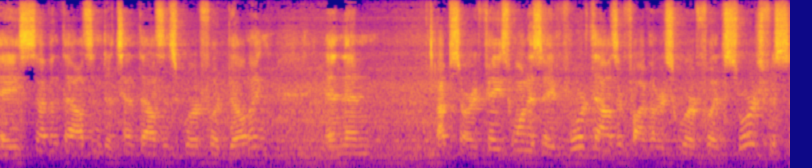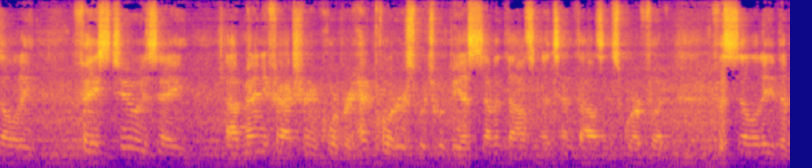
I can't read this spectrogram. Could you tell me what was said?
a 7,000 to 10,000 square foot building, and then, I'm sorry, phase one is a 4,500 square foot storage facility. Phase two is a uh, manufacturing and corporate headquarters, which would be a 7,000 to 10,000 square foot facility. The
